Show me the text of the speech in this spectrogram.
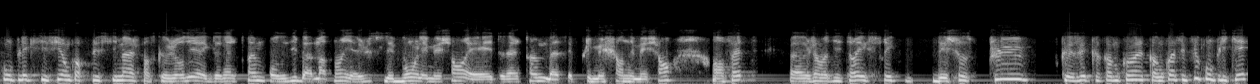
complexifie encore plus l'image parce qu'aujourd'hui avec Donald Trump, on se dit bah maintenant il y a juste les bons et les méchants et Donald Trump, bah, c'est plus méchant des méchants. En fait, euh, Jean-Baptiste Toré explique des choses plus que, que comme quoi, comme quoi c'est plus compliqué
